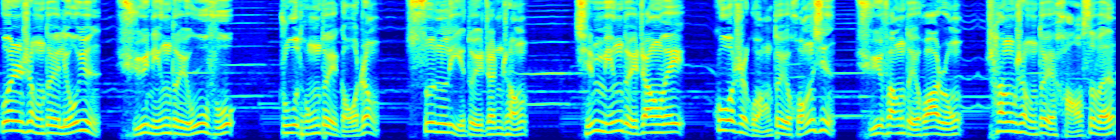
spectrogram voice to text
关胜对刘运，徐宁对乌福，朱仝对苟正，孙立对真诚，秦明对张威，郭世广对黄信，徐芳对花荣，昌盛对郝思文。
